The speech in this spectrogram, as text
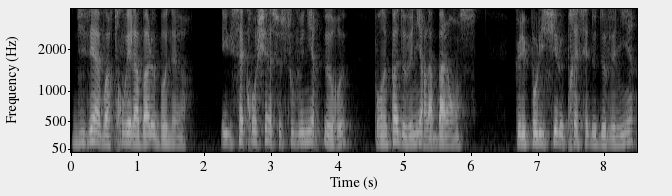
disait avoir trouvé là-bas le bonheur, et il s'accrochait à ce souvenir heureux pour ne pas devenir la balance que les policiers le pressaient de devenir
